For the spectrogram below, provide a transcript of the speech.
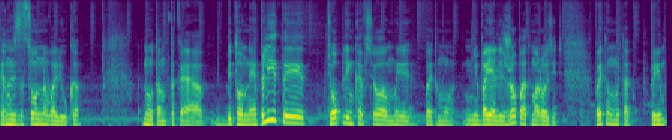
канализационного люка ну, там такая бетонные плиты, тепленько все, мы поэтому не боялись жопы отморозить, поэтому мы так при,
